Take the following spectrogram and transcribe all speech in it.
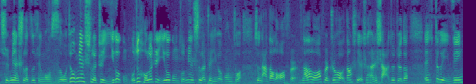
去面试了咨询公司。我就面试了这一个工，我就投了这一个工作，面试了这一个工作，就拿到了 offer。拿到了 offer 之后，当时也是很傻，就觉得哎，这个已经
